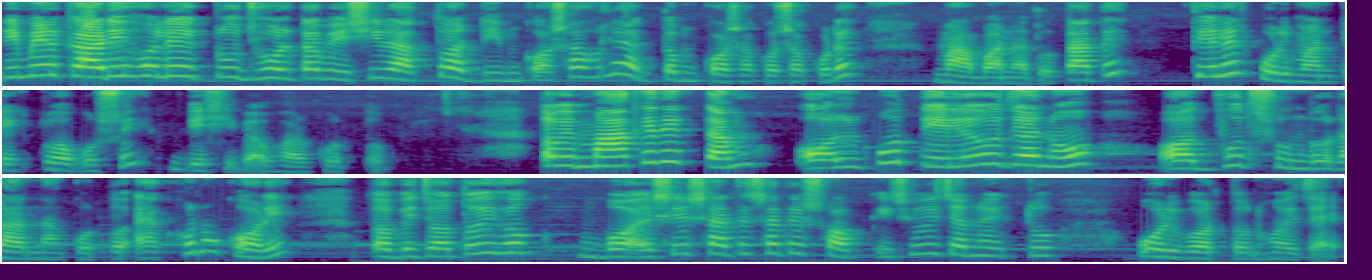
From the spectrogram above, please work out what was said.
ডিমের কারি হলে একটু ঝোলটা বেশি রাখতো আর ডিম কষা হলে একদম কষা কষা করে মা বানাতো। তাতে তেলের পরিমাণটা একটু অবশ্যই বেশি ব্যবহার করতো। তবে মাকে দেখতাম অল্প তেলেও যেন অদ্ভুত সুন্দর রান্না করতো। এখনও করে, তবে যতই হোক বয়সের সাথে সাথে সব কিছুই যেন একটু পরিবর্তন হয়ে যায়।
